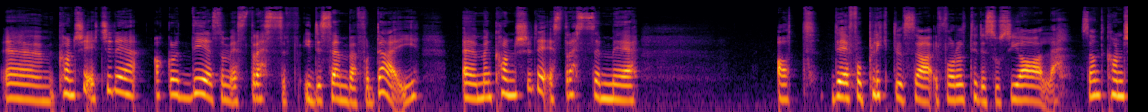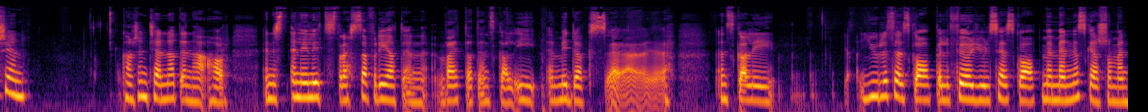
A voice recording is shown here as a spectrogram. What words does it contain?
eh, kanskje ikke det akkurat det som er stresset i desember for deg, eh, men kanskje det er stresset med at det er forpliktelser i forhold til det sosiale. Sant? Kanskje en, kanskje en kjenner at en har en er litt stressa fordi at en vet at en skal i middags eh, En skal i ja, juleselskap eller før juleselskap med mennesker som en,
